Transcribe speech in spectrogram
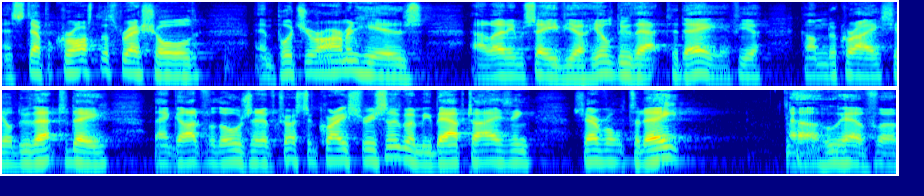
and step across the threshold and put your arm in His and let Him save you. He'll do that today if you come to Christ. He'll do that today. Thank God for those that have trusted Christ recently. We're going to be baptizing several today uh, who have uh,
